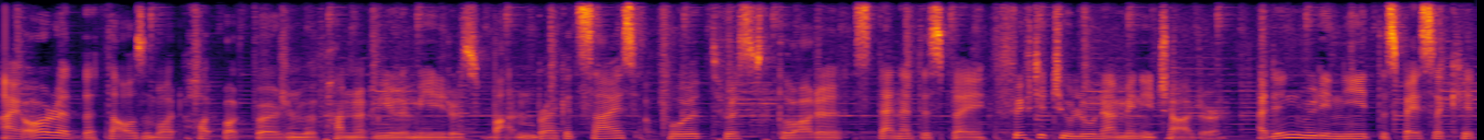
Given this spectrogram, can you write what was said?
I ordered the 1000 watt hot rod version with 100mm bottom bracket size, full twist throttle, standard display, 52 Luna mini charger. I didn't really need the spacer kit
